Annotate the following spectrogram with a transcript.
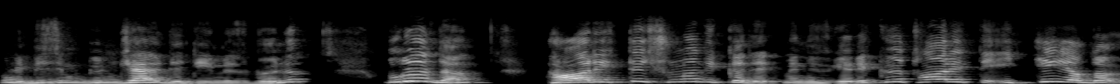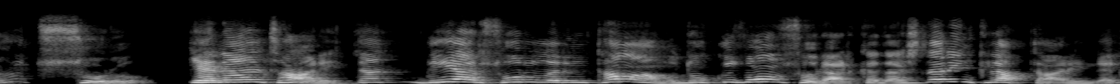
Hani bizim güncel dediğimiz bölüm. Burada tarihte şuna dikkat etmeniz gerekiyor. Tarihte 2 ya da 3 soru genel tarihten diğer soruların tamamı 9-10 soru arkadaşlar inkılap tarihinden.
